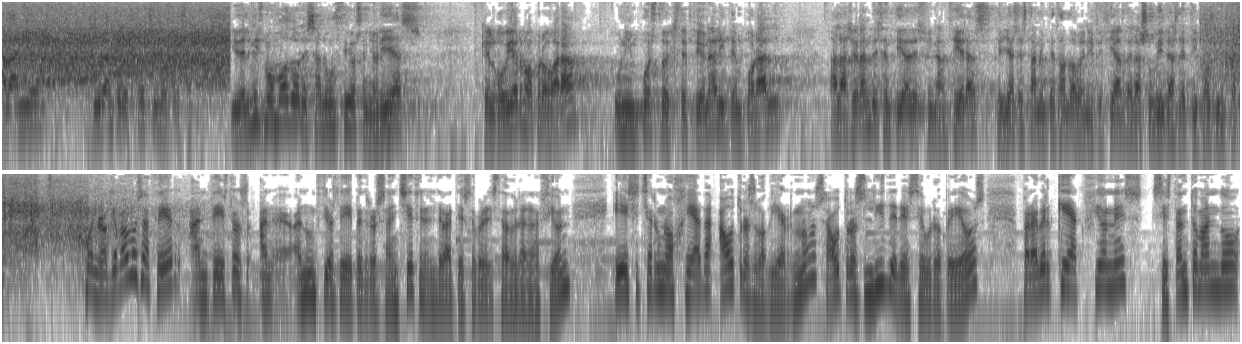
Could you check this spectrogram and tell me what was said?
al año durante los próximos dos años. Y del mismo modo les anuncio, señorías, que el Gobierno aprobará un impuesto excepcional y temporal a las grandes entidades financieras que ya se están empezando a beneficiar de las subidas de tipos de interés. Bueno, lo que vamos a hacer ante estos anuncios de Pedro Sánchez en el debate sobre el Estado de la Nación es echar una ojeada a otros gobiernos, a otros líderes europeos, para ver qué acciones se están tomando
